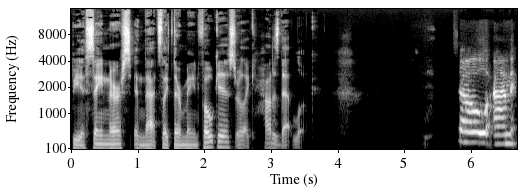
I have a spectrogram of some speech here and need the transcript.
be a sane nurse and that's like their main focus, or like how does that look? So um,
